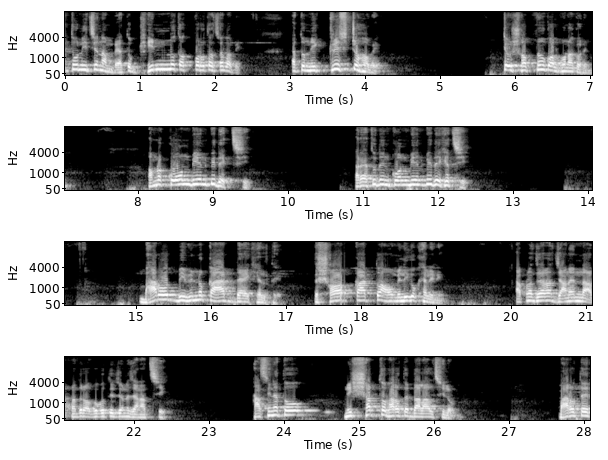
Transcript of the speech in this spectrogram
এত নিচে নামবে, এত ঘিন্ন তৎপরতা চালাবে, এত নিকৃষ্ট হবে। কেউ স্বপ্নেও কল্পনা করেনি। আমরা কোন বিএনপি দেখছি? আর এতদিন কোন বিএনপি দেখেছি? ভারত বিভিন্ন কার্ড দেয় খেলতে। সব কার্ড তো আওয়ামী লীগও খেলেনি। আপনারা যারা জানেন না, আপনাদের অবগতির জন্য জানাচ্ছি। হাসিনা তো নিঃস্বার্থ ভারতের দালাল ছিল। ভারতের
